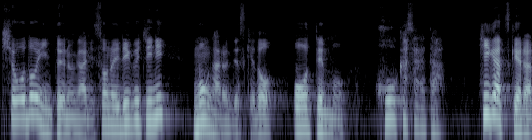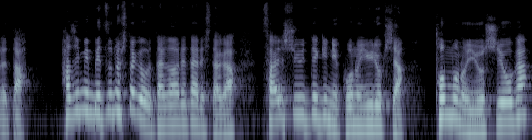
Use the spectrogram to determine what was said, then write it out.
調度院というのがありその入り口に門があるんですけど応天門放火された。火がつけられた。初め別の人が疑われたりしたが最終的にこの有力者友野義雄が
